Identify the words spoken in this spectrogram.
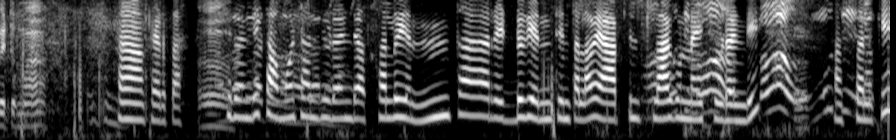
పెట్టుమా? పెడతా. చూడండి టమోటాలు చూడండి అస్సలు ఎంత రెడ్గా ఎంత ఇంతలా యాపిల్స్ లాగా ఉన్నాయి చూడండి. అస్సలకి.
